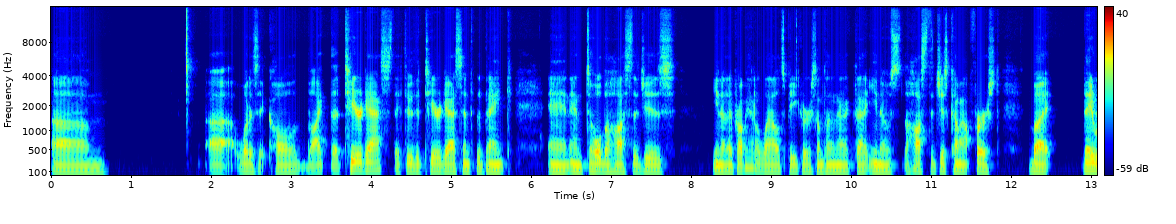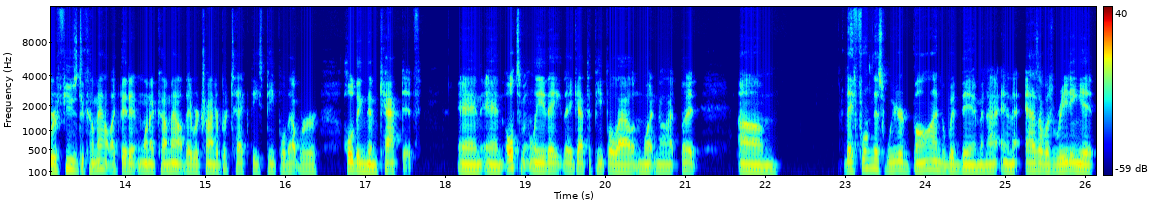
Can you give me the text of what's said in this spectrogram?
um, uh, what is it called? Like the tear gas. They threw the tear gas into the bank and and told the hostages, you know, they probably had a loudspeaker or something like that. You know, the hostages come out first, but they refused to come out. Like they didn't want to come out. They were trying to protect these people that were holding them captive, and and ultimately they they got the people out and whatnot. But um, they formed this weird bond with them. And I and as I was reading it,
